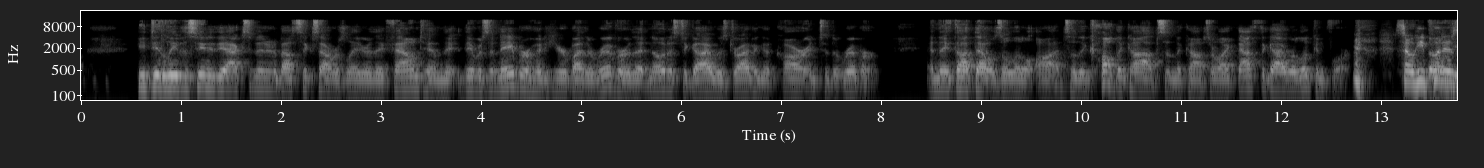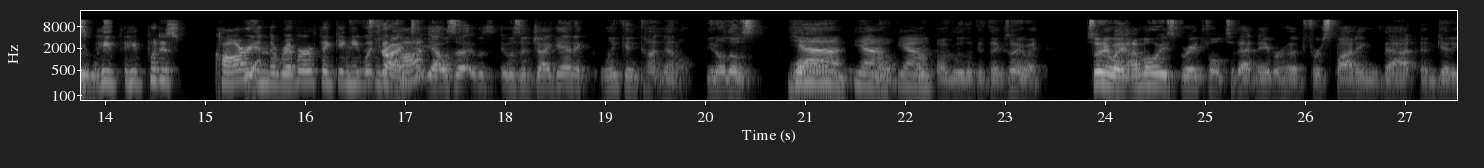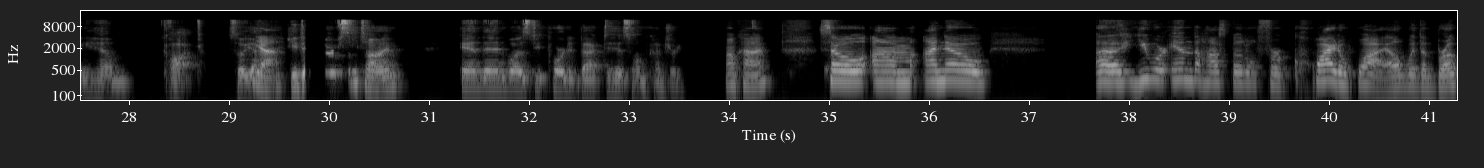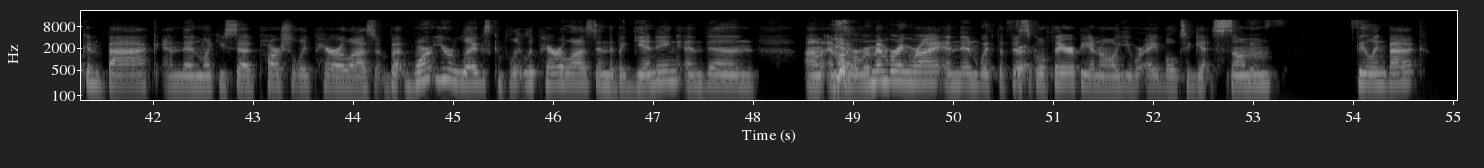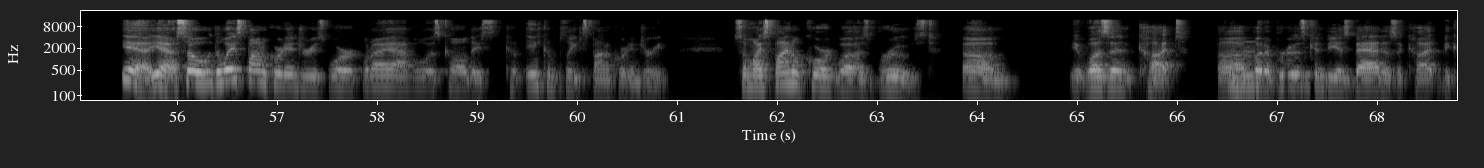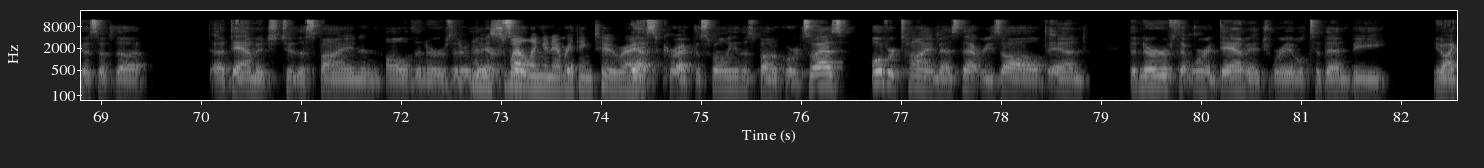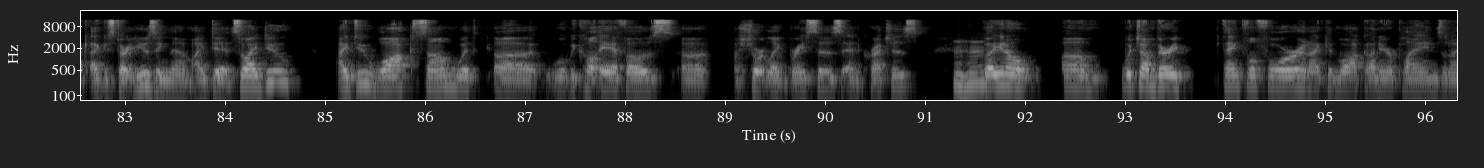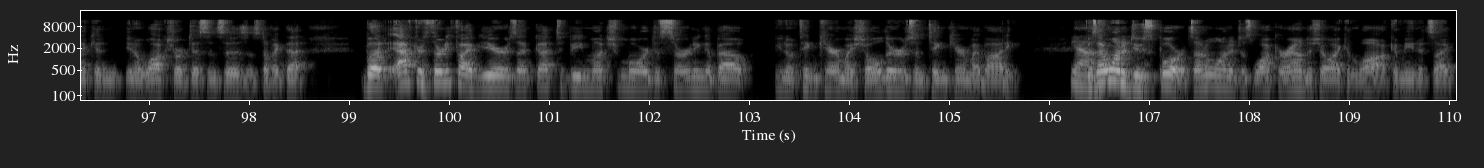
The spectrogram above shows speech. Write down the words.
He did leave the scene of the accident and about six hours later they found him. There was a neighborhood here by the river that noticed a guy was driving a car into the river and they thought that was a little odd. So they called the cops and the cops are like that's the guy we're looking for. So he so put his he, he put his car yeah. in the river thinking he, he wouldn't get caught? To, yeah it was a, it was it was a gigantic lincoln continental you know those long, yeah yeah you know, yeah ugly looking things so anyway so anyway i'm always grateful to that neighborhood for spotting that and getting him caught so yeah, yeah. he did serve some time and then was deported back to his home country. Okay. So um I know uh you were in the hospital for quite a while with a broken back and then like you said partially paralyzed but weren't your legs completely paralyzed in the beginning and then um am yeah. I remembering right and then with the physical right. therapy and all you were able to get some yeah. feeling back? Yeah, yeah. So the way spinal cord injuries work, what I have was called a incomplete spinal cord injury. So my spinal cord was bruised. Um, it wasn't cut, uh, mm-hmm. but a bruise can be as bad as a cut because of the uh, damage to the spine and all of the nerves that are and there. The swelling so, and everything too, right? Yes, correct. The swelling in the spinal cord. So as over time, as that resolved and the nerves that weren't damaged were able to then be, you know, I, I could start using them. I did. So I do I do walk some with uh, what we call AFOs, uh, short leg braces and crutches. Mm-hmm. But you know, um, which I'm very thankful for, and I can walk on airplanes and I can you know walk short distances and stuff like that. But after 35 years, I've got to be much more discerning about you know taking care of my shoulders and taking care of my body. Yeah, because I want to do sports. I don't want to just walk around to show I can walk. I mean, it's like,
